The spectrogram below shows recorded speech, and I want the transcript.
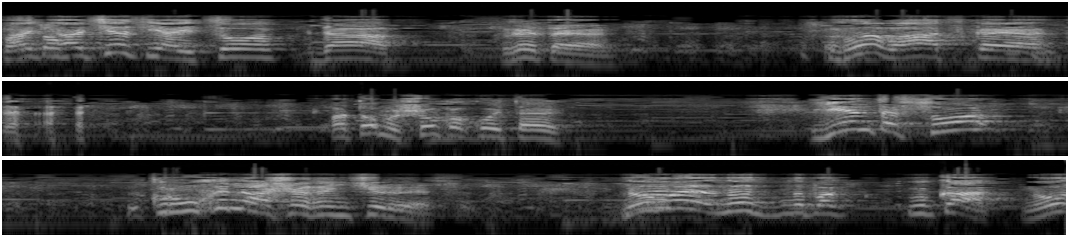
А- Отец яйцо. да, это Гловацкая, потом еще какой-то. Ента все круги нашего интереса. Ну, мы, ну, ну, ну как? Ну,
